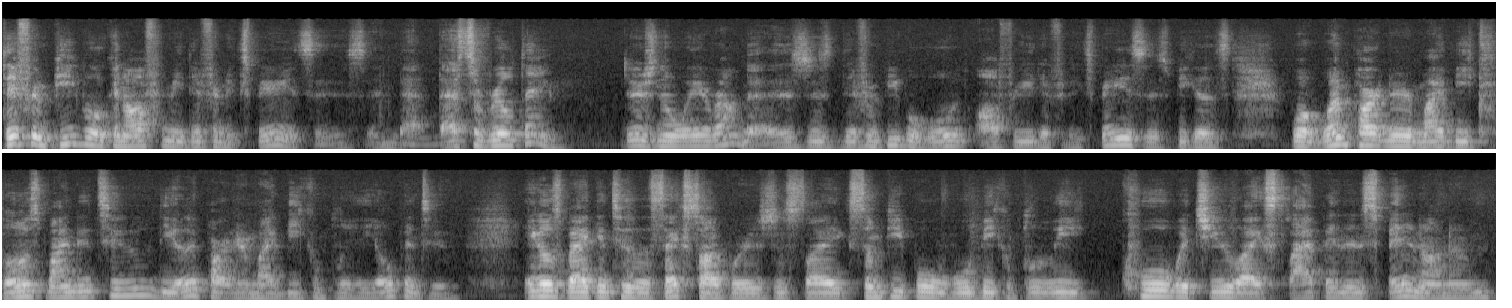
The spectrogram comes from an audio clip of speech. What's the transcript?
different people can offer me different experiences and that that's a real thing there's no way around that. It's just different people will offer you different experiences because what one partner might be closed minded to, the other partner might be completely open to. It goes back into the sex talk where it's just like some people will be completely cool with you like slapping and spitting on them,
